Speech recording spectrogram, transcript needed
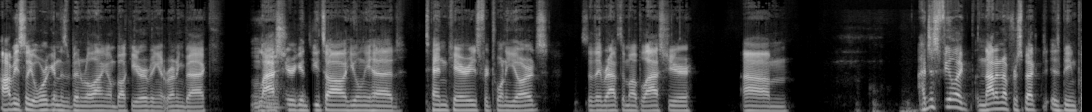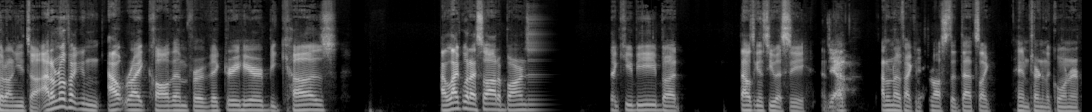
obviously, Oregon has been relying on Bucky Irving at running back. Mhm. Last year against Utah, he only had 10 carries for 20 yards. So they wrapped him up last year. Um, I just feel like not enough respect is being put on Utah. I don't know if I can outright call them for a victory here because I like what I saw out of Barnes at QB, but that was against USC. Yeah. I, I don't know if I can trust that that's like him turning the corner.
